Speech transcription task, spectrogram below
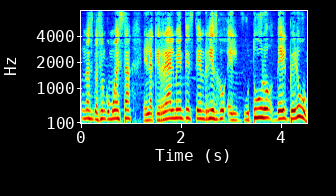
una situación como esta en la que realmente esté en riesgo el futuro del Perú.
